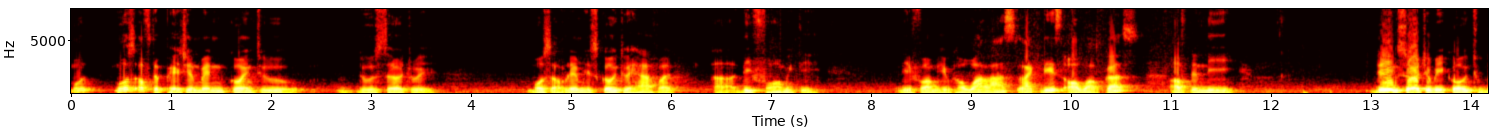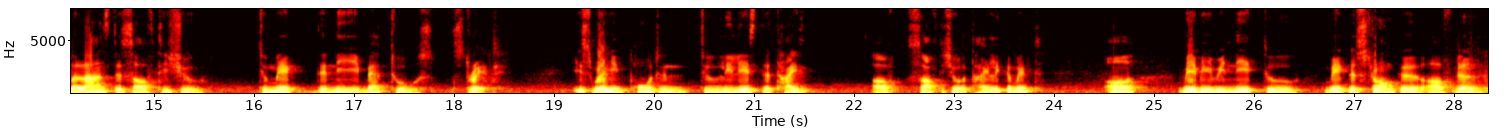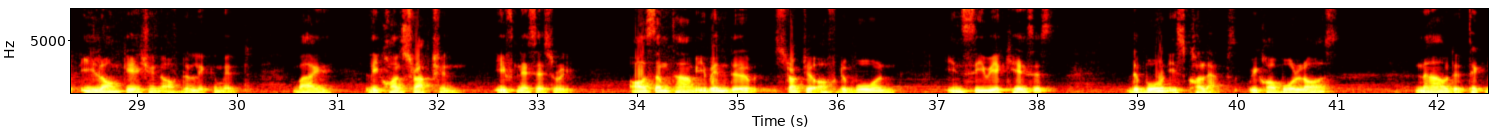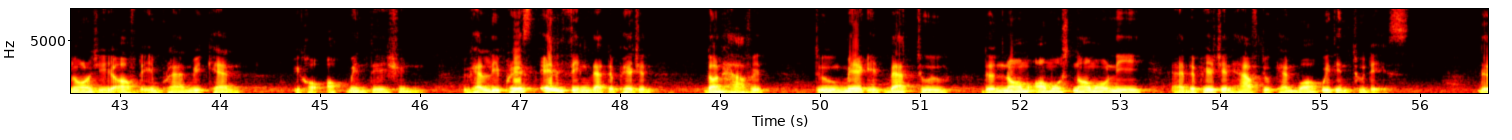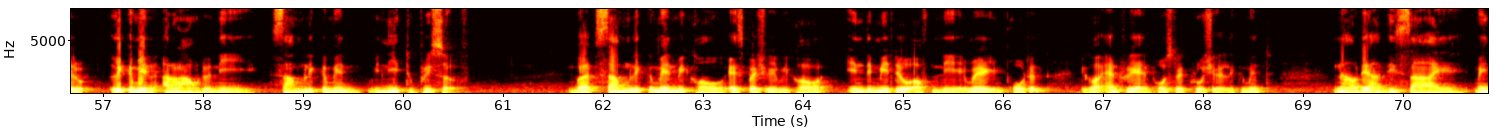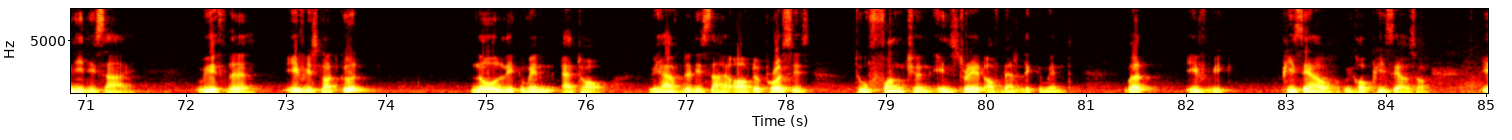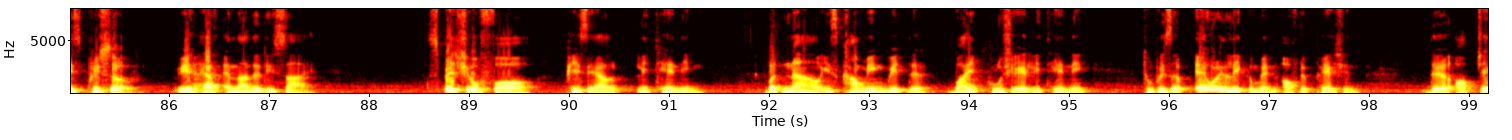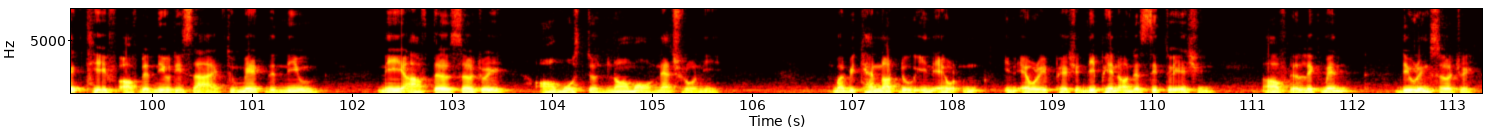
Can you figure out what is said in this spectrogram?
Most, of the patient when going to do surgery, most of them is going to have a, deformity. Deformity called varus like this or valgus of the knee. During surgery, we're going to balance the soft tissue to make the knee back to straight. It's very important to release the tight of soft tissue or tight ligament, or maybe we need to make the stronger of the elongation of the ligament by reconstruction if necessary. Or sometimes even the structure of the bone in severe cases, the bone is collapsed. We call bone loss. Now the technology of the implant we can we call augmentation. We can replace anything that the patient don't have it to make it back to the normal, almost normal knee, and the patient have to can walk within two days. The ligament around the knee, some ligament we need to preserve. But some ligament we call, especially we call in the middle of the knee, very important. We call anterior and posterior cruciate ligament. Now there are design, many design with the, if it's not good, no ligament at all. We have the design of the process to function instead of that ligament. But if we PCL, we call PCL, so it's preserved. We have another design, special for PCL retaining. But now it's coming with the bicruciate retaining to preserve every ligament of the patient. The objective of the new design to make the new knee after surgery almost the normal natural knee. But we cannot do in every, in every patient, depend on the situation of the ligament during surgery.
